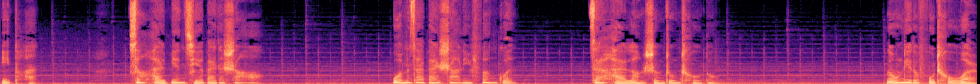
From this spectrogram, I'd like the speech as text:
一滩，像海边洁白的沙袄。我们在白沙里翻滚，在海浪声中抽动，浓烈的腐臭味儿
